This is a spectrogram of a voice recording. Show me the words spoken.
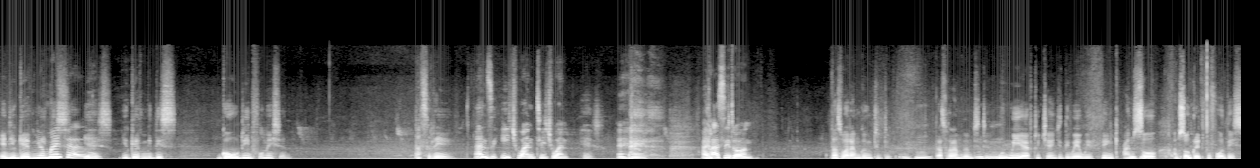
and you gave me You're my this. child. Yes, you gave me this gold information. That's rare. And each one teach one. Yes. Uh-huh. Pass it on. That's what I'm going to do. Mm-hmm. That's what I'm going to do. We, have to change the way we think. I'm so Mm-hmm. I'm so grateful for this.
